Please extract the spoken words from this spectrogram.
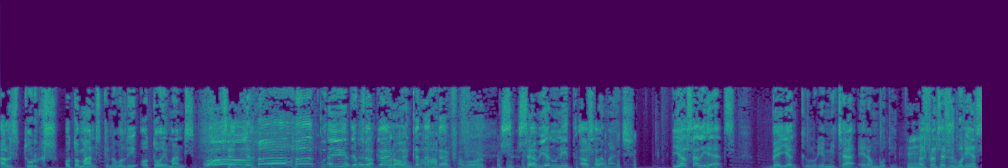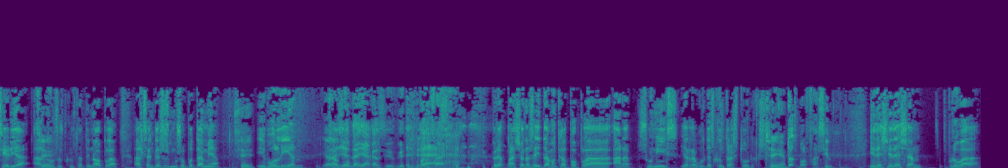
Els turcs otomans, que no vol dir otoemans, Oh! s'havien... Ah, ah, acudit, hem fet gang, prou, va, per favor. S'havien unit als alemanys. I els aliats veien que l'Orient Mitjà era un botí. Mm. Els francesos volien Síria, els Sí. russos Constantinople, els anglesos Mesopotàmia, Sí. i volien... I la gent d'allà que els diu que és pensar. Però per això necessitaven que el poble àrab s'unís i es revoltés contra els turcs. Sí. Tot molt fàcil. I decideixen provar,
